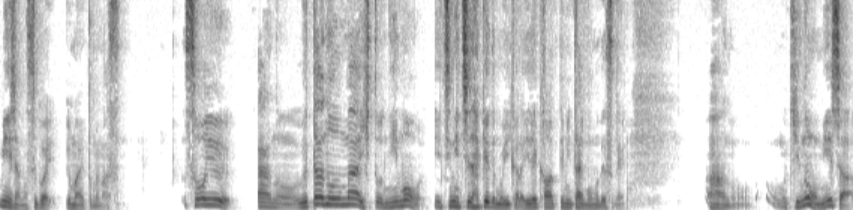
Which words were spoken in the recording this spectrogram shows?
ミーシャもすごい上手いと思います。そういう、あの、歌の上手い人にも一日だけでもいいから入れ替わってみたいものですね。あの、昨日ミーシャ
